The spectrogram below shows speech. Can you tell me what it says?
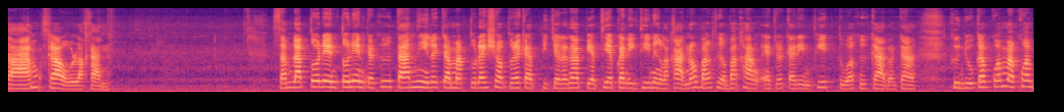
สามเก้าละกันสำหรับตัวเด่นตัวเน้นก็คือตามนี้เลยจะมักตัวใดชอบตัวใดกับพิจารณาเปรียบเทียบกันอีกทีหนึ่งละกันเนาะบางเถื่อบางครั้งแอดจอยการินพิษตัวคือการนอนจ้า ขึ้นอยู่กับความมักความ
